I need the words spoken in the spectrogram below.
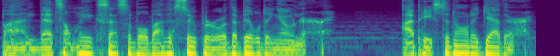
but that's only accessible by the super or the building owner. I pieced it all together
